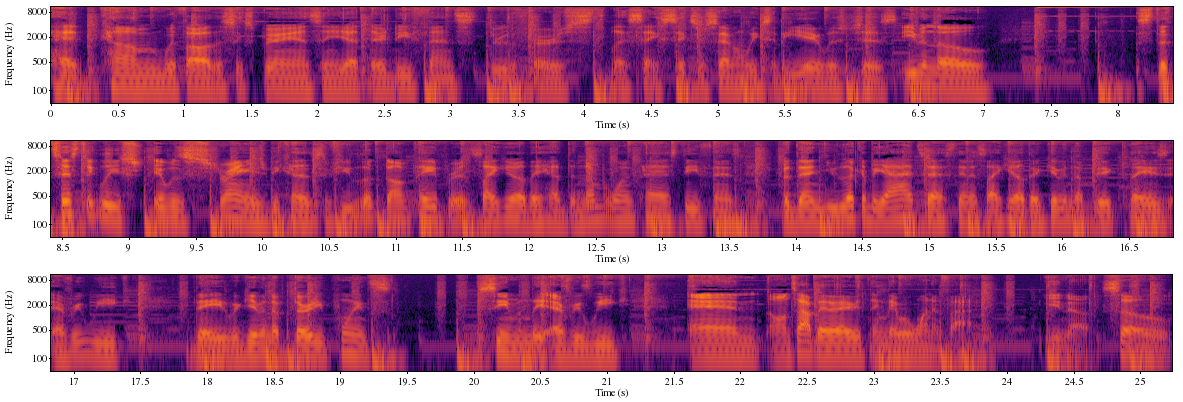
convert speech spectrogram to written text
had come with all this experience and yet their defense through the first let's say 6 or 7 weeks of the year was just even though statistically it was strange because if you looked on paper it's like yo they had the number 1 pass defense but then you look at the eye test and it's like yo they're giving up big plays every week they were giving up 30 points seemingly every week and on top of everything, they were one and five. You know, so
